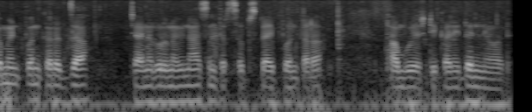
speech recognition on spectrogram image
कमेंट पण करत जा. चॅनलवर नवीन असेल तर सबस्क्राईब पण करा. थांबू याच ठिकाणी. धन्यवाद.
